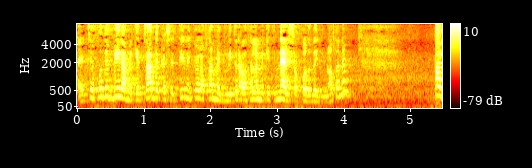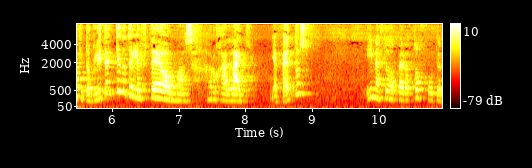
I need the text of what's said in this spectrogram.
Έτσι, αφού δεν πήραμε και τσάντα, κασετίνα και όλα αυτά με glitter, αλλά θέλαμε και την Έλσα, οπότε δεν γινότανε. Πάει και το glitter και το τελευταίο μας ρουχαλάκι για φέτος είναι αυτό εδώ πέρα το footer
